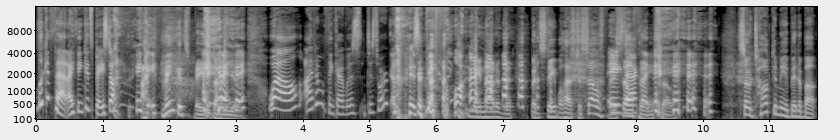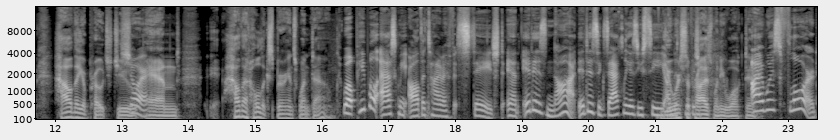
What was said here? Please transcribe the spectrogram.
Look at that. I think it's based on me. I think it's based on you. well, I don't think I was disorganized before. May not have been, but Staple has to sell, Exactly. sell things. So. so, talk to me a bit about how they approached you Sure. and how that whole experience went down. well, people ask me all the time if it's staged, and it is not. It is exactly as you see You on the were TV show. surprised when you walked in. I was floored.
